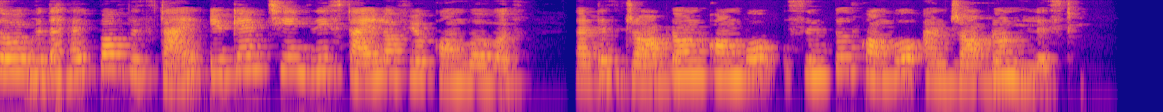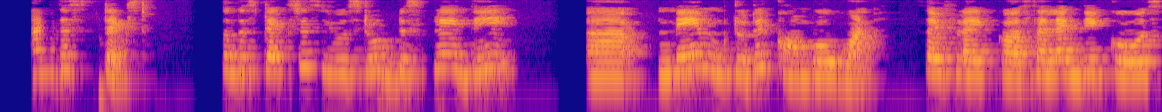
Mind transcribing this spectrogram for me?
so with the help of the style, you can change the style of your combo box. That is drop down combo, simple combo and drop down list. And this text. So this text is used to display the uh, name to the combo one. So if like uh, select the course,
